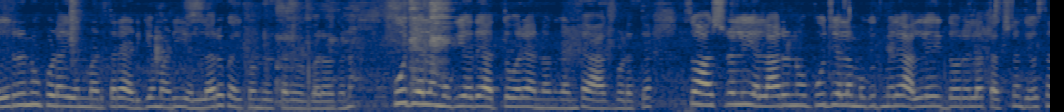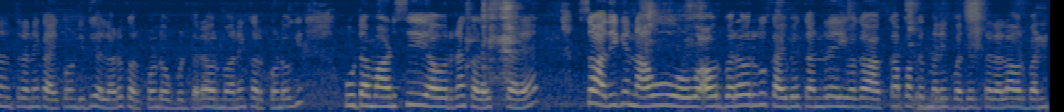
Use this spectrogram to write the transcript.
ಎಲ್ಲರೂ ಕೂಡ ಏನು ಮಾಡ್ತಾರೆ, ಅಡುಗೆ ಮಾಡಿ ಎಲ್ಲರೂ ಕೈಕೊಂಡಿರ್ತಾರೆ ಇವ್ರು ಬರೋದನ್ನು. ಪೂಜೆ ಎಲ್ಲ ಮುಗಿಯೋದೇ ಹತ್ತುವರೆ, ಹನ್ನೊಂದು ಗಂಟೆ ಆಗಿಬಿಡುತ್ತೆ. ಸೊ ಅಷ್ಟರಲ್ಲಿ ಎಲ್ಲರೂ ಪೂಜೆ ಎಲ್ಲ ಮುಗಿದ್ಮೇಲೆ ಅಲ್ಲೇ ಇದ್ದವರೆಲ್ಲ ತಕ್ಷಣ ದೇವಸ್ಥಾನ ಹತ್ರನೇ ಕಾಯ್ಕೊಂಡಿದ್ದು, ಎಲ್ಲರೂ ಕರ್ಕೊಂಡು ಹೋಗ್ಬಿಡ್ತಾರೆ. ಅವ್ರ ಮನೆಗೆ ಕರ್ಕೊಂಡೋಗಿ ಊಟ ಮಾಡಿಸಿ ಅವ್ರನ್ನ ಕಳಿಸ್ತಾರೆ. ಸೊ ಅದಕ್ಕೆ ನಾವು ಅವ್ರು ಬರೋವರೆಗೂ ಕಾಯ್ಬೇಕಂದ್ರೆ ಇವಾಗ ಅಕ್ಕಪಕ್ಕದ ಮನೆಗೆ ಬಂದಿರ್ತಾರಲ್ಲ, ಅವ್ರು ಬಂದ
